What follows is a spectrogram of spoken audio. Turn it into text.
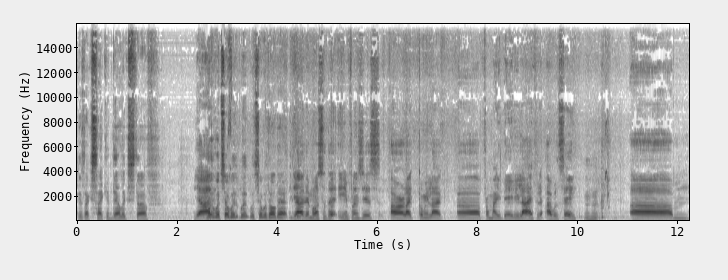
There's like psychedelic stuff. yeah, What, what's up with what, what's up with all that? yeah. The most of the influences are like coming like uh, from my daily life. I will say. hmm Um,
